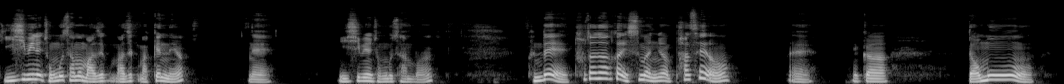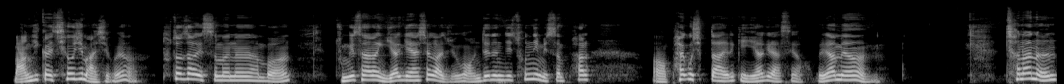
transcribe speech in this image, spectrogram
22년 종부세 한번 맞, 맞, 맞겠네요. 네, 22년 종부세 한번. 근데 투자자가 있으면요 파세요. 네, 그러니까 너무 만기까지 채우지 마시고요. 투자자가 있으면은 한번 중개사랑 이야기 하셔가지고 언제든지 손님 있으면 팔 어, 팔고 싶다 이렇게 이야기를 하세요. 왜냐하면 천안은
